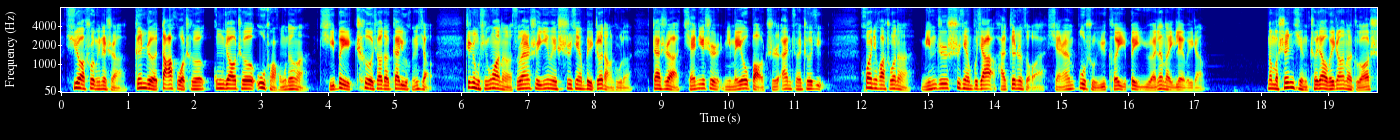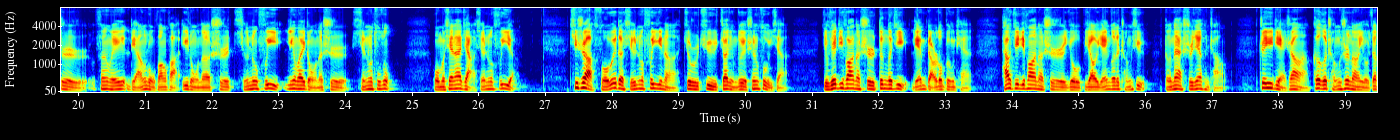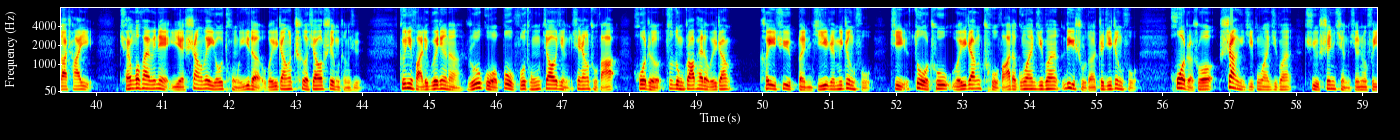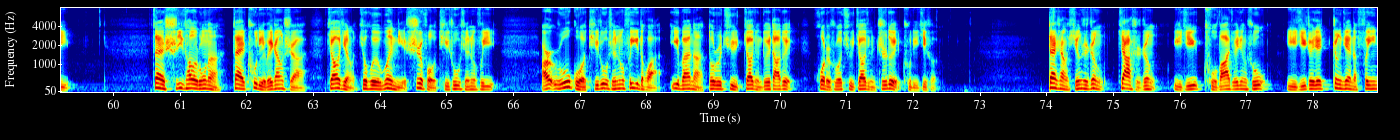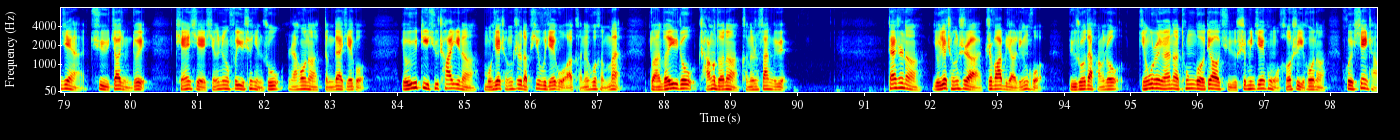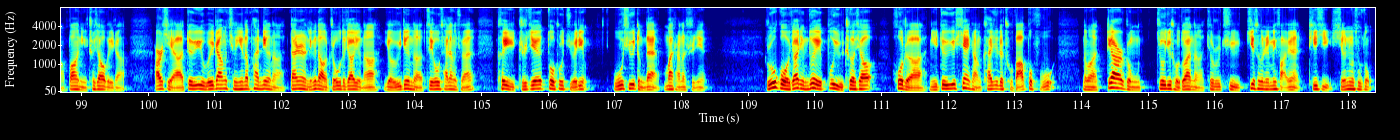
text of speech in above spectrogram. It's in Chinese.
需要说明的是啊，跟着大货车、公交车误闯红灯啊，其被撤销的概率很小。这种情况呢，虽然是因为视线被遮挡住了，但是啊，前提是你没有保持安全车距。换句话说呢，明知视线不佳还跟着走啊，显然不属于可以被原谅的一类违章。那么申请撤销违章呢，主要是分为两种方法，一种呢是行政复议，另外一种呢是行政诉讼。我们先来讲行政复议啊。其实啊，所谓的行政复议呢，就是去交警队申诉一下。有些地方呢是登个记，连表都不用填；还有些地方呢是有比较严格的程序，等待时间很长。这一点上啊，各个城市呢有较大差异，全国范围内也尚未有统一的违章撤销适用程序。根据法律规定呢，如果不服从交警现场处罚，或者自动抓拍的违章，可以去本级人民政府，即作出违章处罚的公安机关隶属的这级政府，或者说上一级公安机关去申请行政复议。在实际操作中呢，在处理违章时啊，交警就会问你是否提出行政复议，而如果提出行政复议的话，一般呢都是去交警队大队，或者说去交警支队处理即可。带上行驶证、驾驶证以及处罚决定书。以及这些证件的复印件去交警队填写行政复议申请书，然后呢等待结果。由于地区差异呢，某些城市的批复结果可能会很慢，短则一周，长则呢可能是三个月。但是呢，有些城市啊执法比较灵活，比如说在杭州，警务人员呢通过调取视频监控核实以后呢，会现场帮你撤销违章。而且啊，对于违章情形的判定呢，担任领导职务的交警呢有一定的自由裁量权，可以直接做出决定。无需等待漫长的时间。如果交警队不予撤销，或者你对于现场开具的处罚不服，那么第二种救济手段呢，就是去基层人民法院提起行政诉讼。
